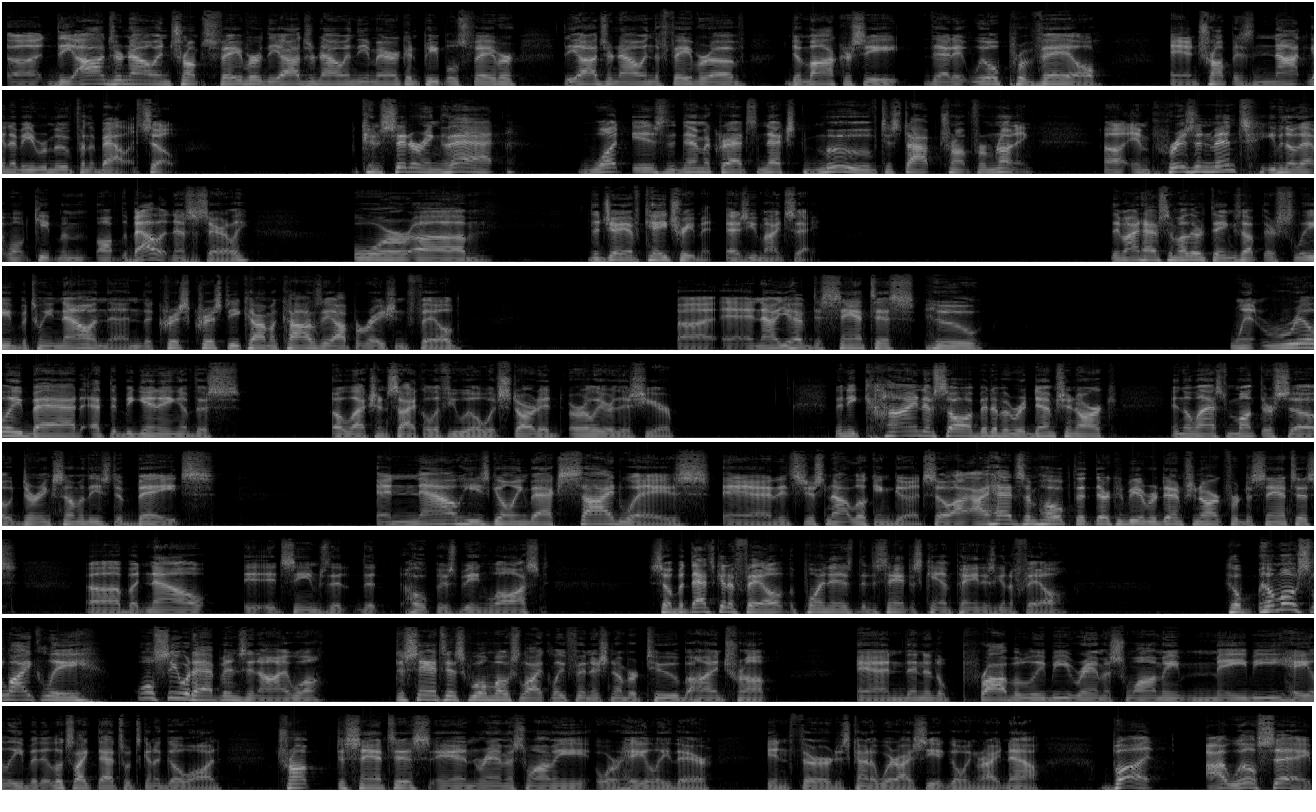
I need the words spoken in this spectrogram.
uh, the odds are now in Trump's favor. The odds are now in the American people's favor. The odds are now in the favor of democracy that it will prevail and Trump is not going to be removed from the ballot. So, considering that, what is the Democrats' next move to stop Trump from running? Uh, imprisonment, even though that won't keep him off the ballot necessarily, or um, the JFK treatment, as you might say. They might have some other things up their sleeve between now and then. The Chris Christie kamikaze operation failed. Uh, and now you have DeSantis, who went really bad at the beginning of this election cycle, if you will, which started earlier this year. Then he kind of saw a bit of a redemption arc in the last month or so during some of these debates. And now he's going back sideways, and it's just not looking good. So I, I had some hope that there could be a redemption arc for DeSantis, uh, but now it, it seems that, that hope is being lost. So, but that's going to fail. The point is, the DeSantis campaign is going to fail. He'll he'll most likely. We'll see what happens in Iowa. DeSantis will most likely finish number two behind Trump, and then it'll probably be Ramaswamy, maybe Haley, but it looks like that's what's going to go on. Trump, DeSantis, and Ramaswamy or Haley there in third is kind of where I see it going right now. But I will say,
